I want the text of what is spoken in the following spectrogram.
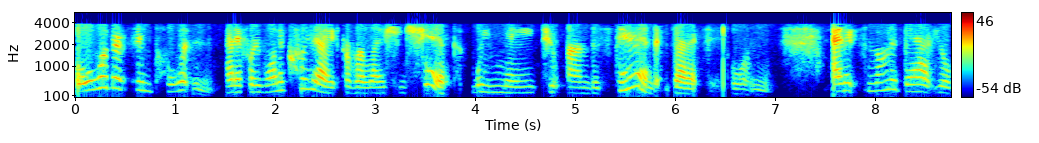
all of it's important. And if we want to create a relationship, we need to understand that it's important. And it's not about your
